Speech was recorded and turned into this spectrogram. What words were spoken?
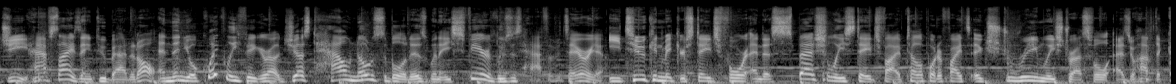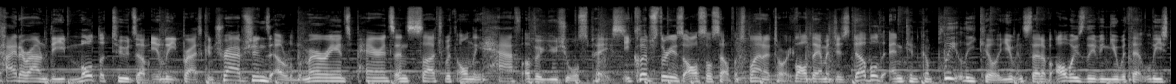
gee, half size ain't too bad at all. And then you'll quickly figure out just how noticeable it is when a sphere loses half of its area. E2 can make your stage 4 and especially stage 5 teleporter fights extremely stressful as you'll have to kite around the multitudes of elite brass contraptions, elder Lemurians, parents, and such with only half of a usual space. Eclipse 3 is also self-explanatory. Fall damage is doubled and can completely kill you instead of always leaving you with at least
